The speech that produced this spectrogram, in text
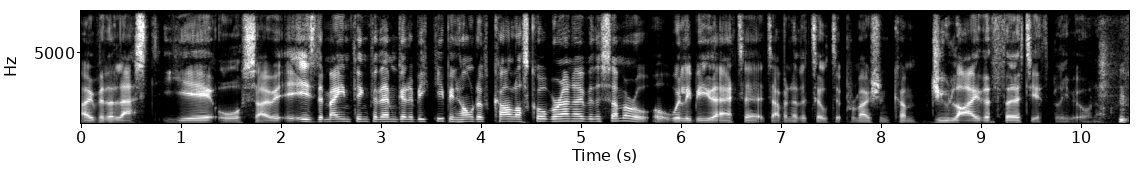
over the last year or so. Is the main thing for them going to be keeping hold of Carlos Corberán over the summer, or, or will he be there to, to have another tilt at promotion come July the 30th, believe it or not?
